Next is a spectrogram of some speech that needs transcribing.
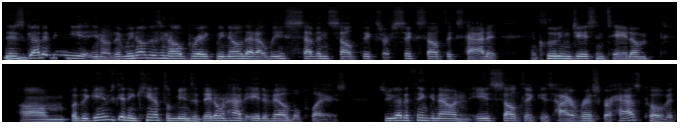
there's mm-hmm. got to be, you know, that we know there's an outbreak. We know that at least seven Celtics or six Celtics had it, including Jayson Tatum. Um, but the game's getting canceled means that they don't have eight available players. So you got to think now an eighth Celtic is high risk or has COVID.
